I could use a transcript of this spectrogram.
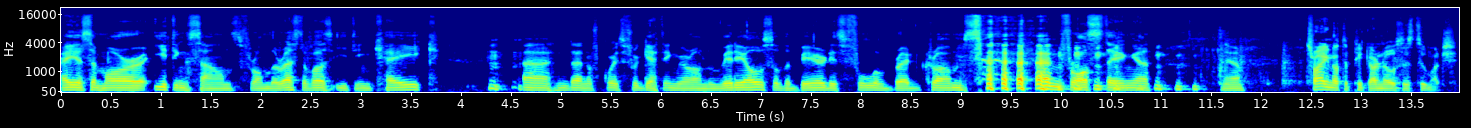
ASMR eating sounds from the rest of us eating cake. and then, of course, forgetting we're on video, so the beard is full of breadcrumbs and frosting. And, yeah. trying not to pick our noses too much.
